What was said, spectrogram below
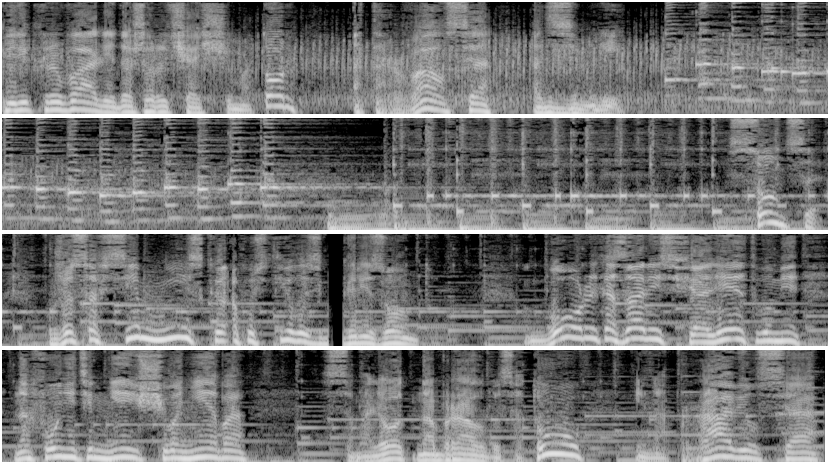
перекрывали даже рычащий мотор, оторвался от земли. Солнце уже совсем низко опустилось к горизонту. Горы казались фиолетовыми на фоне темнеющего неба. Самолет набрал высоту и направился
